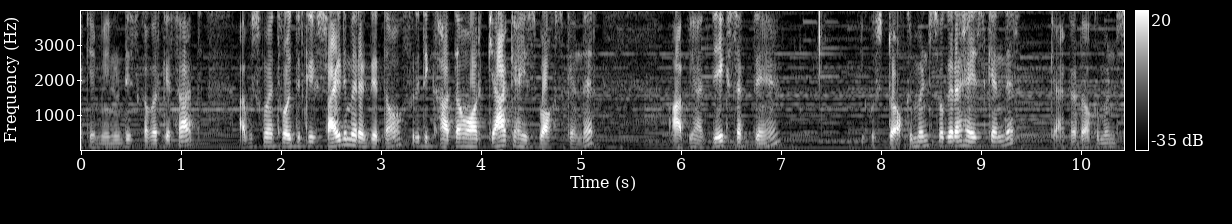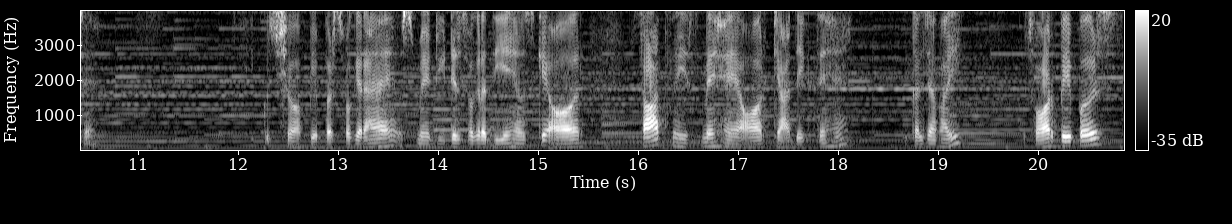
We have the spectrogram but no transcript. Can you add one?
ये आ गया मेन यूनिट इस कवर के साथ। अब इसको मैं थोड़ी देर के लिए साइड में रख देता हूँ, फिर दिखाता हूँ और क्या क्या है इस बॉक्स के अंदर। आप यहाँ देख सकते हैं कुछ डॉक्यूमेंट्स वगैरह है इसके अंदर। क्या क्या डॉक्यूमेंट्स हैं? कुछ पेपर्स वगैरह हैं, उसमें डिटेल्स वगैरह दिए हैं उसके और साथ में इसमें है और क्या देखते हैं? निकल जा भाई, कुछ और पेपर्स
